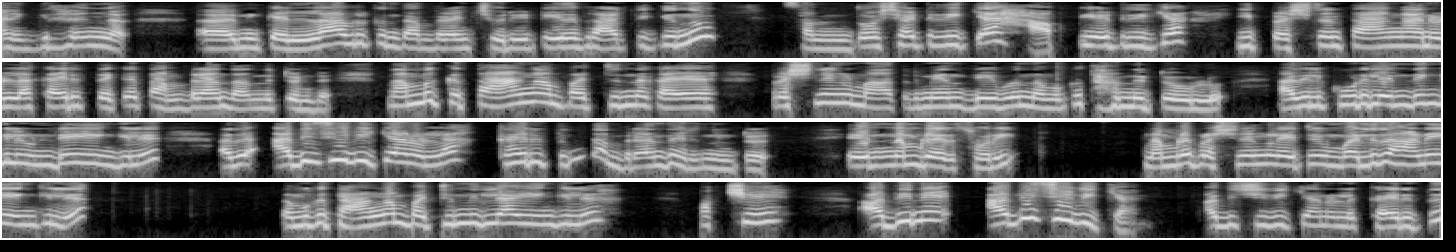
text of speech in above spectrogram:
അനുഗ്രഹങ്ങൾ നിങ്ങൾക്ക് എല്ലാവർക്കും തമ്പരാൻ ചൊരിയട്ടെ എന്ന് പ്രാർത്ഥിക്കുന്നു. സന്തോഷമായിട്ടിരിക്കുക ഹാപ്പി ആയിട്ടിരിക്കുക. ഈ പ്രശ്നം താങ്ങാനുള്ള കരുത്തൊക്കെ തമ്പരാൻ തന്നിട്ടുണ്ട്. നമുക്ക് താങ്ങാൻ പറ്റുന്ന പ്രശ്നങ്ങൾ മാത്രമേ ദൈവം നമുക്ക് തന്നിട്ടുള്ളൂ. അതിൽ കൂടുതൽ എന്തെങ്കിലും ഉണ്ടെങ്കിൽ അത് അതിജീവിക്കാനുള്ള കരുത്തും തമ്പുരാൻ തരുന്നുണ്ട്. നമ്മുടെ സോറി നമ്മുടെ പ്രശ്നങ്ങൾ ഏറ്റവും വലുതാണ് എങ്കിൽ നമുക്ക് താങ്ങാൻ പറ്റുന്നില്ല എങ്കിൽ പക്ഷേ അതിനെ അതിജീവിക്കാൻ അതിജീവിക്കാനുള്ള കരുത്ത്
